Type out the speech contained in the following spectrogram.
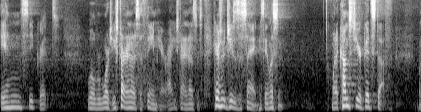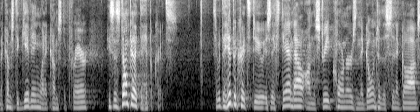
in secret, will reward you. You're starting to notice a theme here, right? You're starting to notice this. Here's what Jesus is saying He's saying, listen, when it comes to your good stuff, when it comes to giving, when it comes to prayer, he says, don't be like the hypocrites. See, what the hypocrites do is they stand out on the street corners and they go into the synagogues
